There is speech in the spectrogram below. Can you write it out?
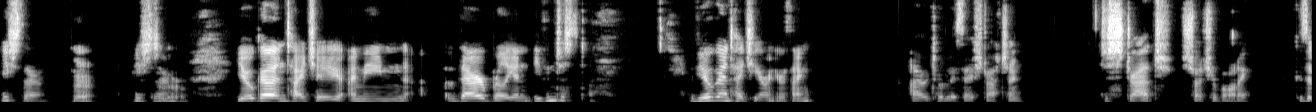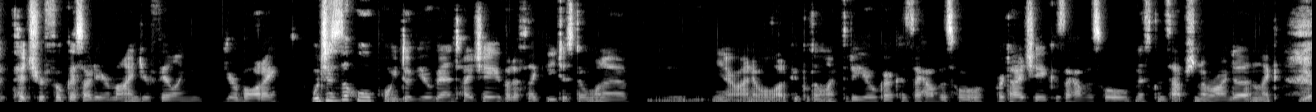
each their own. Yeah. Each So their own. they're- yoga and tai chi i mean they're brilliant even just if yoga and tai chi aren't your thing i would totally say stretching just stretch stretch your body because it puts your focus out of your mind you're feeling your body which is the whole point of yoga and tai chi but if like you just don't want to you know i know a lot of people don't like to do yoga because they have this whole or tai chi because they have this whole misconception around it and like Yeah.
